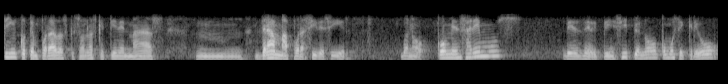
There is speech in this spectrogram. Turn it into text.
cinco temporadas que son las que tienen más mmm, drama, por así decir. Bueno, comenzaremos desde el principio, ¿no? Cómo se creó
